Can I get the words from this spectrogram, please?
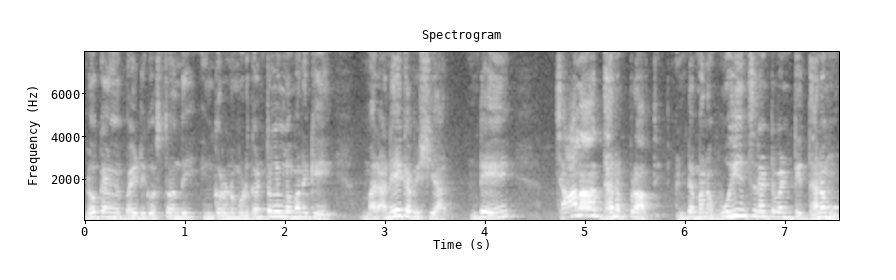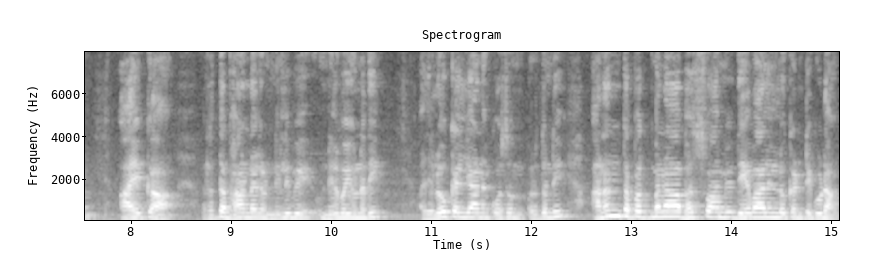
లోకమే బయటకు వస్తుంది. ఇంకో రెండు మూడు గంటలలో మనకి మరి అనేక విషయాలు. అంటే చాలా ధన ప్రాప్తి అంటే మనం ఊహించినటువంటి ధనము ఆ యొక్క రథభాండగం నిలివే నిలువై ఉన్నది. అది లోకల్యాణం కోసం పెడుతుంది. అనంత పద్మనాభ స్వామి దేవాలయంలో కంటే కూడా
